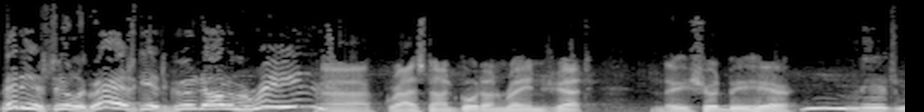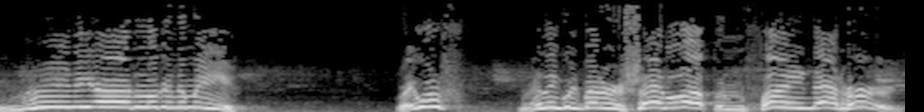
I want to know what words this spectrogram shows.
That is till the grass gets good out in the range. Ah, grass not good on range yet. They should be here. Hmm, It's mighty odd looking to me. Grey Wolf, I think we'd better saddle up and find that herd.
